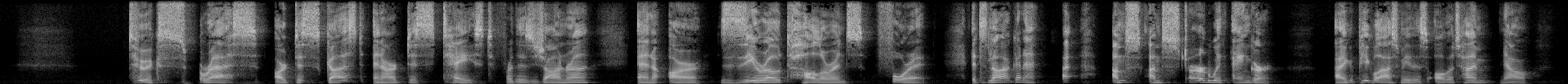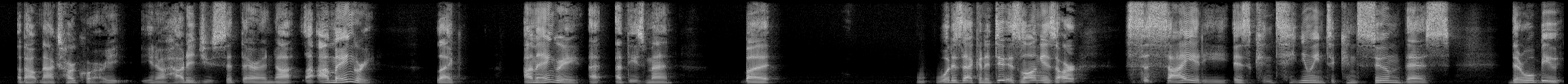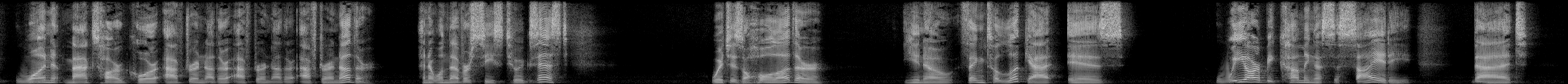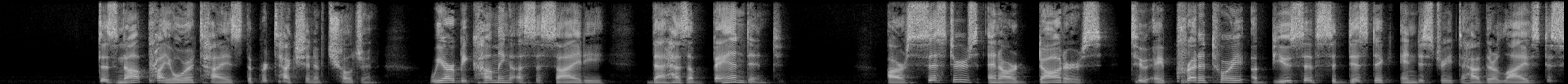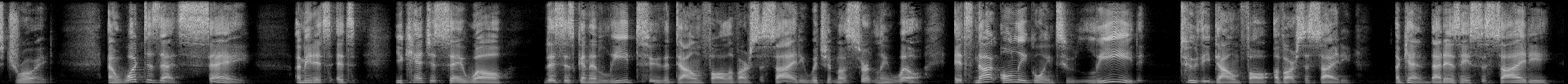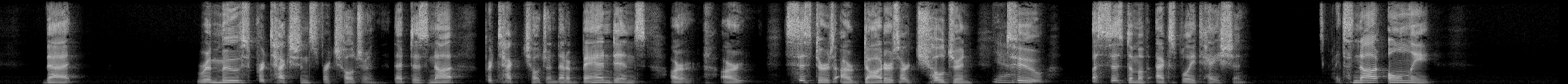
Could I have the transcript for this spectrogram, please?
to express our disgust and our distaste for this genre and our zero tolerance for it. It's not gonna. I, I'm I'm stirred with anger. I people ask me this all the time now about Max Hardcore. Are you you know how did you sit there and not? I'm angry, like I'm angry at, at these men, but what is that going to do? As long as our society is continuing to consume this, there will be one max hardcore after another, after another, after another, and it will never cease to exist, which is a whole other, you know, thing to look at is we are becoming a society that does not prioritize the protection of children. We are becoming a society that has abandoned our sisters and our daughters to a predatory, abusive, sadistic industry to have their lives destroyed. And what does that say? I mean, it's it's you can't just say, well, this is going to lead to the downfall of our society, which it most certainly will. It's not only going to lead to the downfall of our society. Again, that is a society that removes protections for children, that does not protect children, that abandons our, our sisters, our daughters, our children yeah. to a system of exploitation. It's not only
